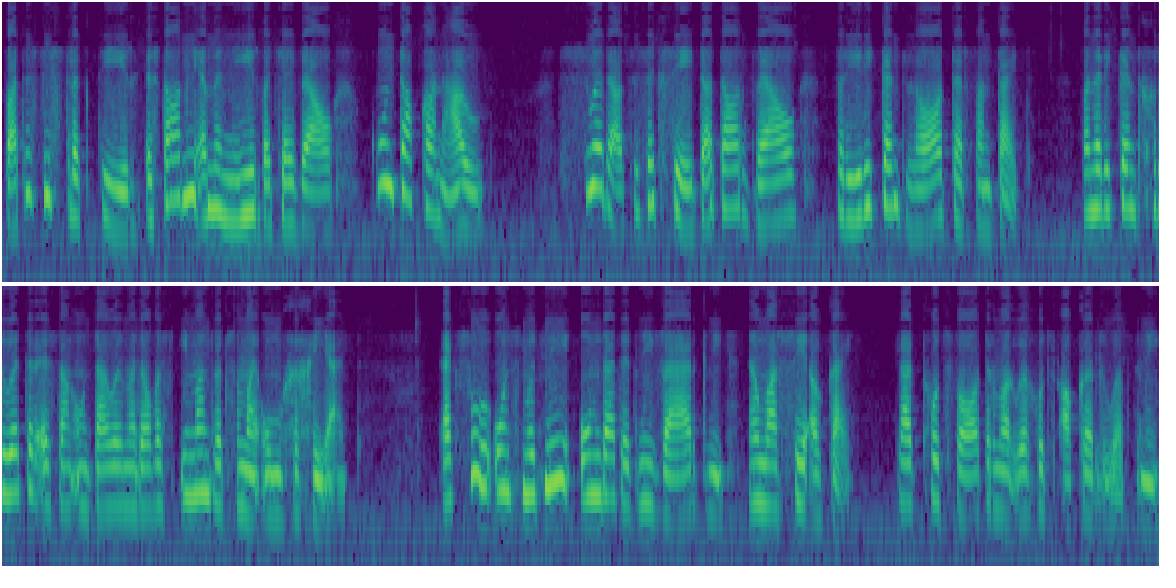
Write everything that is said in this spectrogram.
Wat is die struktuur? Is daar nie 'n manier wat jy wel kontak kan hou sodat soos ek sê dat daar wel vir hierdie kind later van tyd wanneer die kind groter is dan onthou hy maar daar was iemand wat vir my omgegee het. Ek voel ons moet nie omdat dit nie werk nie nou maar sê okay. Laat God se water maar oor God se akker loop nie.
